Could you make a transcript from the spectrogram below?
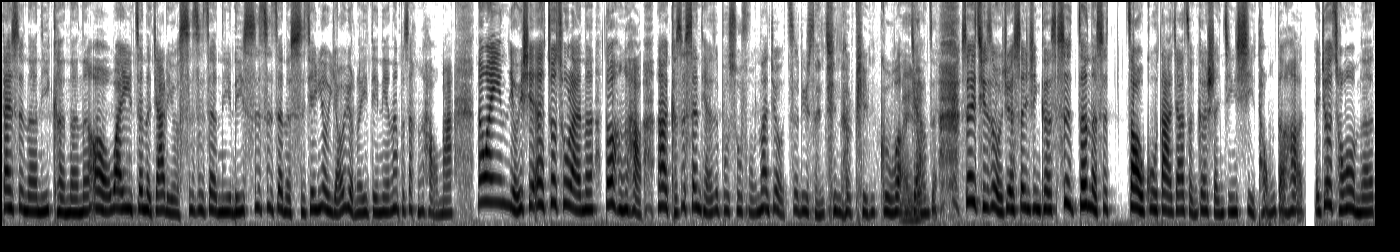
但是呢，你可能呢，哦，万一真的家里有失智症，你离失智症的时间又遥远了一点点，那不是很好吗？那万一有一些呃做出来呢，都很好，那可是身体还是不舒服，那就有自律神经的评估啊，这样子。所以其实我觉得身心科是真的是。照顾大家整个神经系统的哈，也就是从我们的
